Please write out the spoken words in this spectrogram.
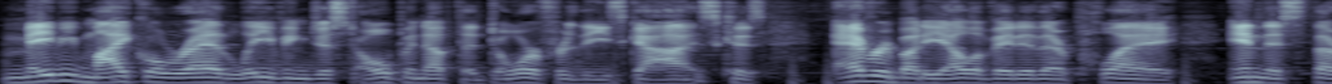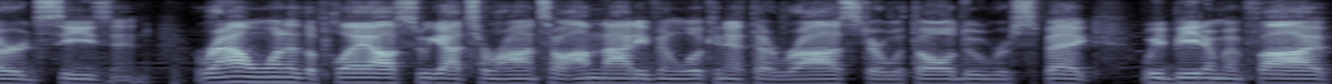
Maybe Michael Redd leaving just opened up the door for these guys because everybody elevated their play in this third season. Round one of the playoffs, we got Toronto. I'm not even looking at their roster with all due respect. We beat them in five.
